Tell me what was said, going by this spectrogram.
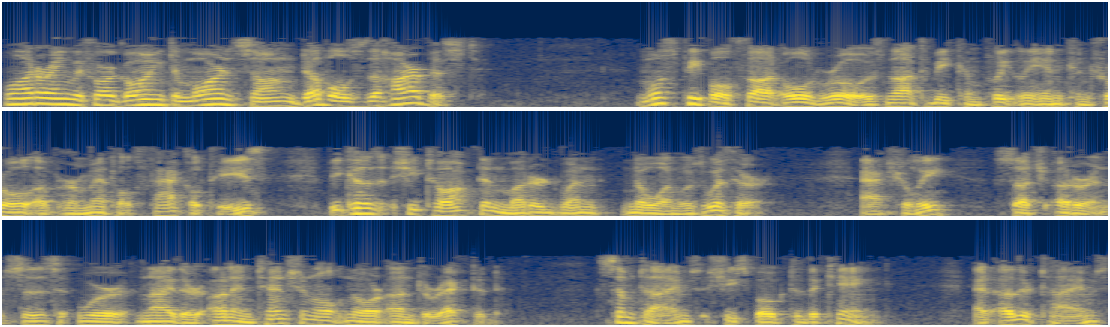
Watering before going to morn song doubles the harvest. Most people thought old Rose not to be completely in control of her mental faculties, because she talked and muttered when no one was with her. Actually, such utterances were neither unintentional nor undirected. Sometimes she spoke to the king. At other times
